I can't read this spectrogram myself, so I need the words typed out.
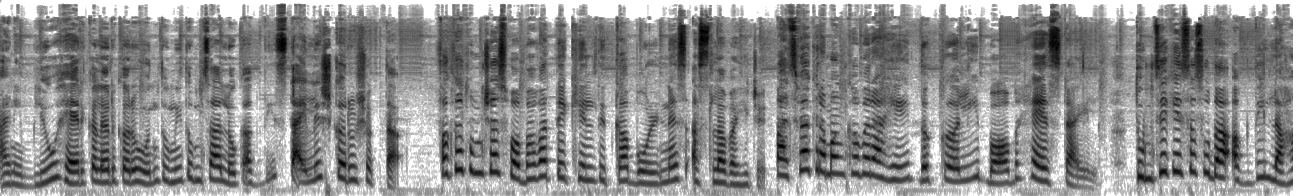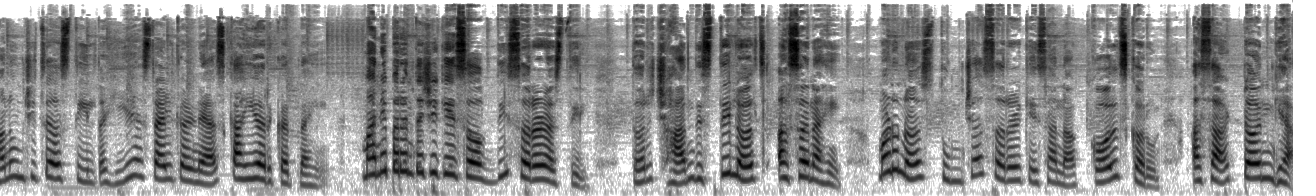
आणि ब्ल्यू हेअर कलर करून तुम्ही तुमचा लुक अगदी स्टायलिश करू शकता. फक्त तुमच्या स्वभावात देखील तितका बोल्डनेस असला पाहिजे. पाचव्या क्रमांकावर आहे द कर्ली बॉब हेअरस्टाईल तुमचे केस सुद्धा अगदी लहान उंचीचे असतील तर ही हेअरस्टाईल करण्यास काही हरकत नाही. मानेपर्यंतची केस अगदी सरळ असतील तर छान दिसतीलच असं नाही. म्हणूनच तुमच्या सरळ केसांना कर्ल्स करून असा टर्न घ्या.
